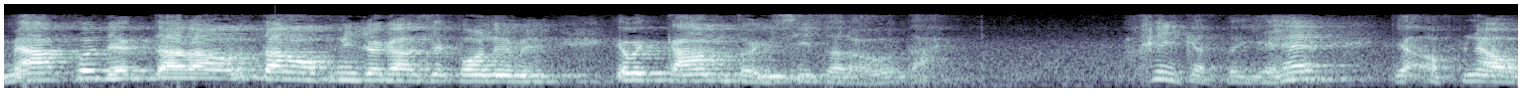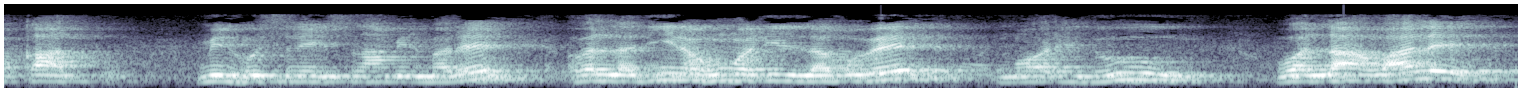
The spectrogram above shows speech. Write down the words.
میں آپ کو دیکھتا رہا ہوتا ہوں اپنی جگہ سے کونے میں کہ بھائی کام تو اسی طرح ہوتا ہے۔ حقیقت تو یہ ہے کہ اپنے اوقات کو من حسن اسلام المرے ولدین لغوے موردون وہ اللہ والے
